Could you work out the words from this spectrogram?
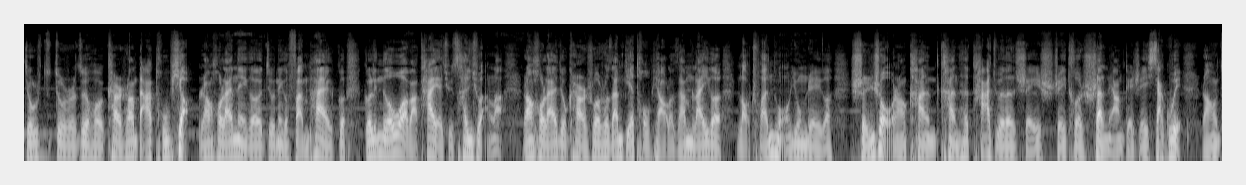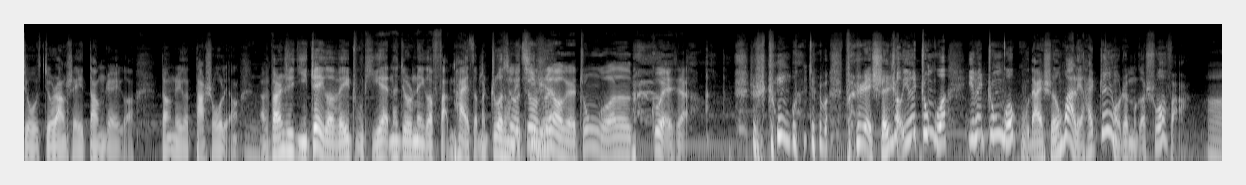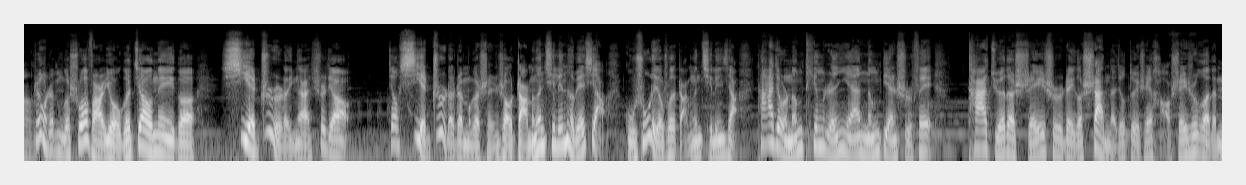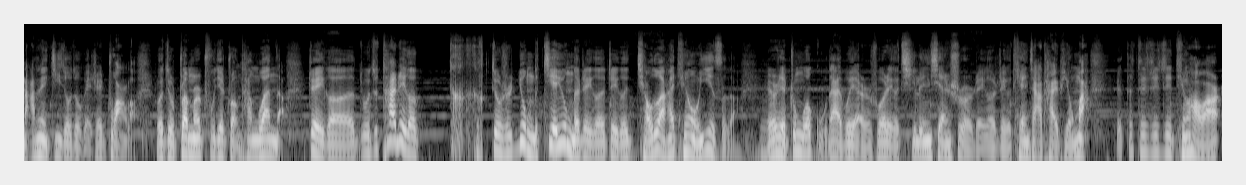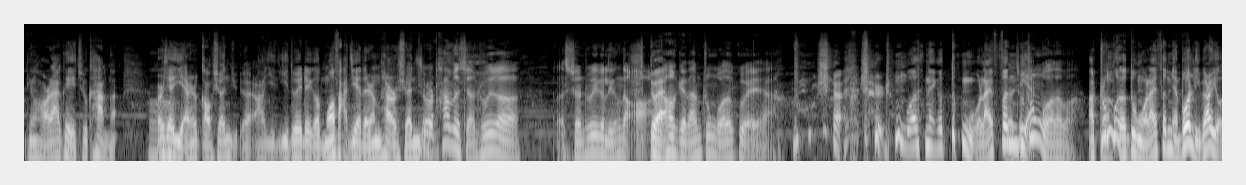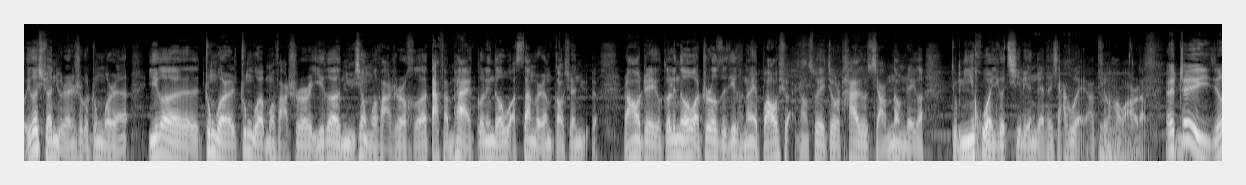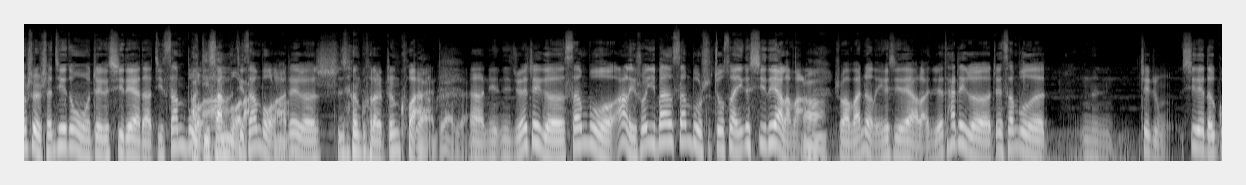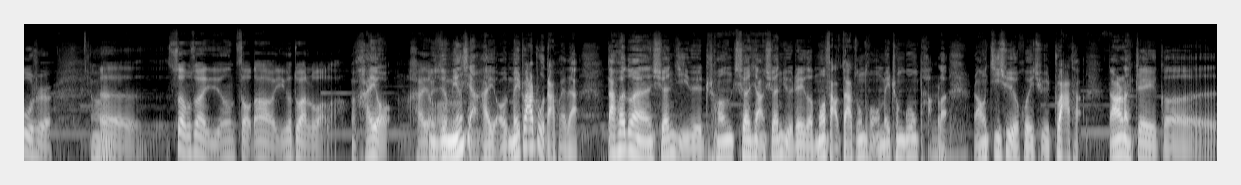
就是就是最后开始让大家投票，然后后来那个就那个反派格格林德沃吧，他也去参选了，然后后来就开始说说咱别投票了，咱们来一个老传统，用这个神兽，然后看看他他觉得谁谁特善良，给谁下跪，然后就就让谁当这个当这个大首领，啊，反正就以这个为主题，那就是那个反派怎么折腾就就是要给中国的跪下。这是中国，就是不不是这神兽，因为中国，因为中国古代神话里还真有这么个说法啊，真有这么个说法，有个叫那个谢志的，应该是叫叫谢志的这么个神兽，长得跟麒麟特别像，古书里就说长得跟麒麟像，他就是能听人言，能辨是非，他觉得谁是这个善的就对谁好，谁是恶的拿他那犄角就给谁撞了，说就专门出去撞贪官的，这个我就他这个。就是用的借用的这个这个桥段还挺有意思的，而且中国古代不也是说这个麒麟现世，这个这个天下太平嘛？这这这这挺好玩，挺好玩，大家可以去看看。而且也是搞选举，然后一一堆这个魔法界的人开始选举，就是他们选出一个。选出一个领导，对，然后给咱们中国的跪一下，不 是是中国的那个动物来分辨，中国的嘛啊，中国的动物来分辨。不过里边有一个选举人是个中国人，一个中国中国魔法师，一个女性魔法师和大反派格林德沃三个人搞选举。然后这个格林德沃知道自己可能也不好选上，所以就是他就想弄这个。就迷惑一个麒麟给他下跪啊，挺好玩的。哎，这已经是神奇动物这个系列的第三部了，第三部，第三部了。这个时间过得真快。对对对。呃，你你觉得这个三部，按理说一般三部是就算一个系列了嘛？嗯，是吧？完整的一个系列了。你觉得他这个这三部的，嗯，这种系列的故事，呃，算不算已经走到一个段落了？还有。还有，就明显还有没抓住大坏蛋，大坏蛋选举成选想选举这个魔法大总统没成功跑了，然后继续会去抓他。当然了，这个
